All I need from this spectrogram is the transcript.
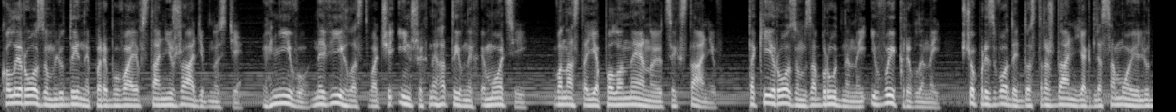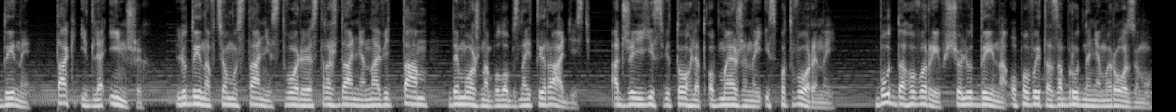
коли розум людини перебуває в стані жадібності, гніву, невігластва чи інших негативних емоцій, вона стає полоненою цих станів. Такий розум забруднений і викривлений, що призводить до страждань як для самої людини, так і для інших. Людина в цьому стані створює страждання навіть там, де можна було б знайти радість, адже її світогляд обмежений і спотворений. Будда говорив, що людина, оповита забрудненнями розуму,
